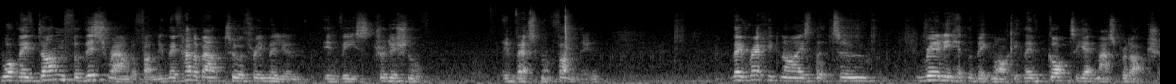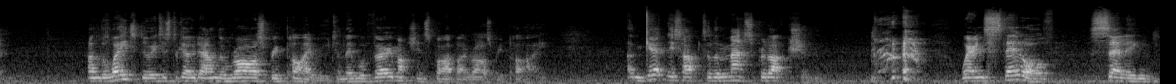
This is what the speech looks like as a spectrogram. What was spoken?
What they've done for this round of funding, they've had about two or three million in VC, traditional investment funding. They've recognised that to really hit the big market, they've got to get mass production. And the way to do it is to go down the Raspberry Pi route, and they were very much inspired by Raspberry Pi, and get this up to the mass production, where instead of selling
